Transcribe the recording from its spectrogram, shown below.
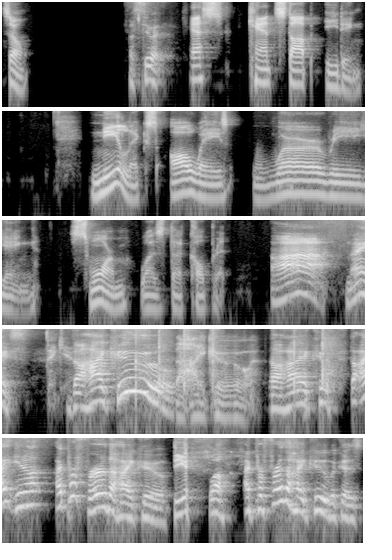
So let's do it. Kes can't stop eating. Neelix always worrying. Swarm was the culprit. Ah, nice. Thank you. The haiku. The haiku. The haiku. The I, you know, I prefer the haiku. Do you? Well, I prefer the haiku because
